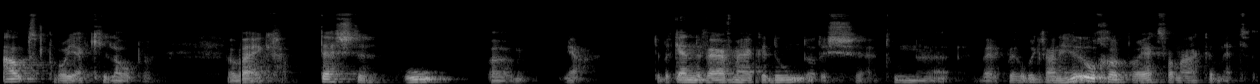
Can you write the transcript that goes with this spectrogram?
oud projectje lopen waarbij ik ga testen hoe um, ja, de bekende verfmerken doen. Dat is uh, toen uh, werk wilde. Ik ga een heel groot project van maken met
